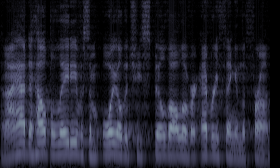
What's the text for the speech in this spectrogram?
And I had to help a lady with some oil that she spilled all over everything in the front.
